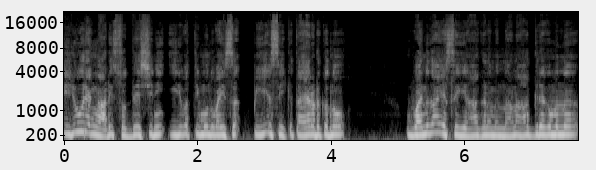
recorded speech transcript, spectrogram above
തിരൂരങ്ങാടി സ്വദേശിനി ഇരുപത്തിമൂന്ന് വയസ്സ് പി എസ് സിക്ക് തയ്യാറെടുക്കുന്നു. വനിതാ എസ് ഐ ആകണമെന്നാണ് ആഗ്രഹമെന്ന്.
